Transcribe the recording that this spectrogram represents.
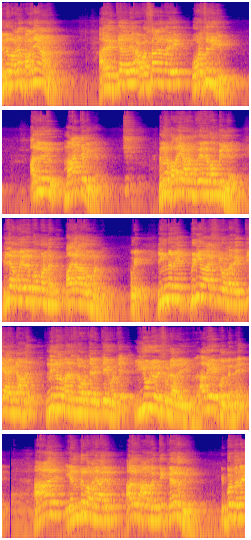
എന്ന് പറഞ്ഞാൽ പറഞ്ഞാണ് ആ വ്യക്തി അത് അവസാനം വരെ ഉറച്ചു നിൽക്കും അതിലൊരു മാറ്റമില്ല. നിങ്ങൾ പറയാണ് മുയലിന് കൊമ്പില്ല. ഇല്ല മുയലിന് കൊമ്പുണ്ട് പതിനാറ് കൊമ്പുണ്ട്. ഓക്കെ ഇങ്ങനെ പിടിവാശിയുള്ള വ്യക്തിയായിട്ടാണ് നിങ്ങൾ മനസ്സിൽ ഓർച്ച വ്യക്തിയെ കുറിച്ച് യൂണിവേഴ്സിലൂടെ അറിയിക്കുന്നത് അതേപോലെ തന്നെ ആര് എന്ത് പറഞ്ഞാലും അത് ആ വ്യക്തി കേൾക്കുന്നില്ല. ഇപ്പോൾ തന്നെ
